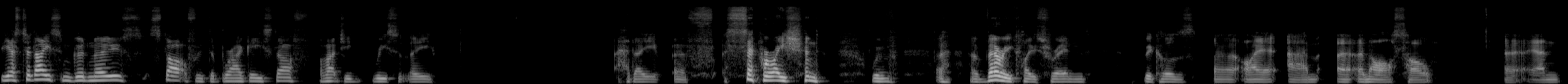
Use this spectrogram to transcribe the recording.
yesterday some good news. Start off with the braggy stuff. I've actually recently had a, a, a separation with a, a, very close friend because uh, I am an asshole, uh, and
